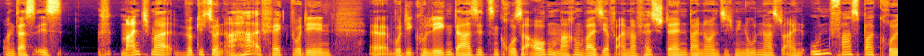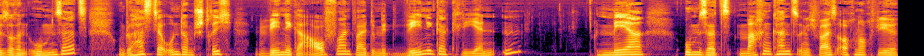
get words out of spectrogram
Und das ist manchmal wirklich so ein Aha-Effekt, wo den, äh, wo die Kollegen da sitzen, große Augen machen, weil sie auf einmal feststellen, bei 90 Minuten hast du einen unfassbar größeren Umsatz und du hast ja unterm Strich weniger Aufwand, weil du mit weniger Klienten mehr Umsatz machen kannst. Und ich weiß auch noch, wie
